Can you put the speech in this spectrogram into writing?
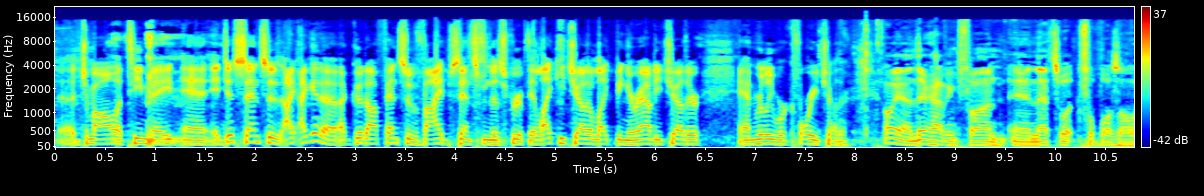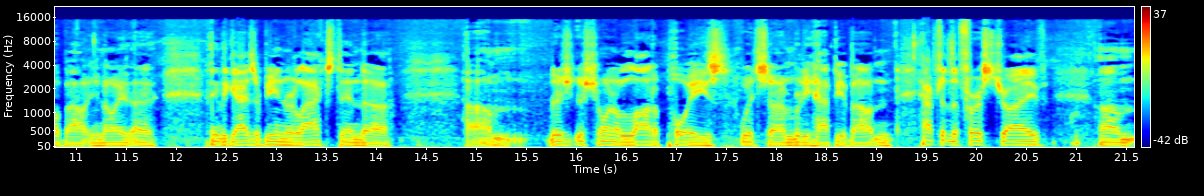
uh, Jamaal, a teammate, and it just senses I, I get a, a, good offensive vibe sense from this group. They like each other, like being around each other, and really work for each other. Oh yeah, and they're having fun, and that's what football's all about. You know, I, I think the guys are being relaxed and. Uh, um, they're, they're, showing a lot of poise, which I'm really happy about. And after the first drive, um,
